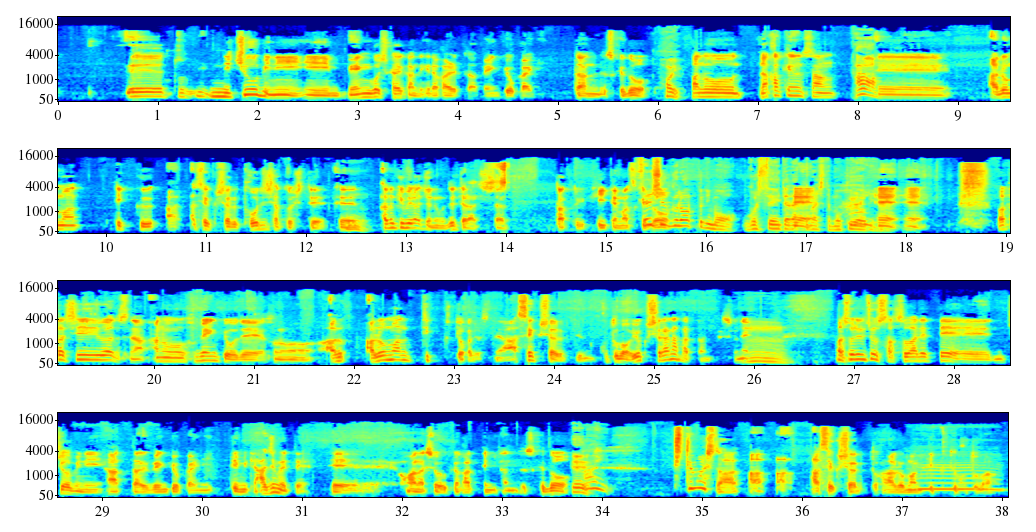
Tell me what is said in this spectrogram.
えー、と日曜日にえー弁護士会館で開かれた勉強会に行ったんですけどえはい。あの中堅さん、あ、えーアロマティックアアセクシャル当事者として、えーうん。アルキビラジオにも出てらっしゃったと聞いてますけど。先週グロップにもご出演いただきまして、木曜日に、ええええ。私はですねあの不勉強でそのアロアロマンティックとかですねアセクシャルっていう言葉をよく知らなかったんですよね。うんまあ、それでちょっと誘われて、えー日曜日にあった勉強会に行ってみて初めて、えーお話を伺ってみたんですけどええ。はい。知ってました？ああアセクシャルとかアロマンティックって言葉うん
